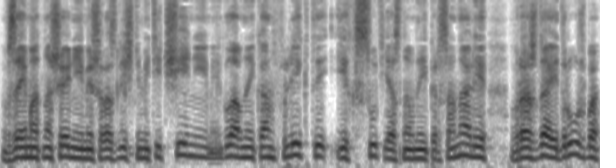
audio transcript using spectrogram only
взаимоотношения между различными течениями, главные конфликты, их суть и основные персоналии, вражда и дружба,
